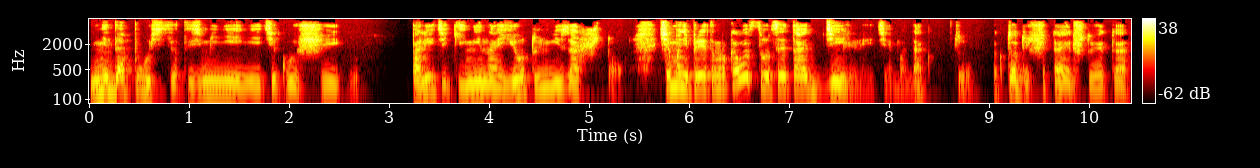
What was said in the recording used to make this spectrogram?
не допустят изменения текущей политики ни на йоту, ни за что. Чем они при этом руководствуются, это отдельная тема. Да? Кто-то считает, что это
